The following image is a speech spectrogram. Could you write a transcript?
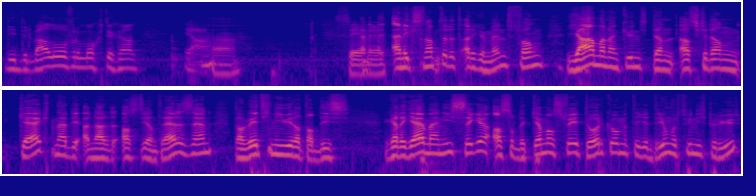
die er wel over mochten gaan. Ja, Ja. En, en ik snapte het argument van, ja, maar dan kun je, dan, als je dan kijkt naar, die, naar de- als die aan het rijden zijn, dan weet je niet wie dat, dat is. Ga jij mij niet zeggen, als ze op de Camel Straight doorkomen tegen 320 per uur,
